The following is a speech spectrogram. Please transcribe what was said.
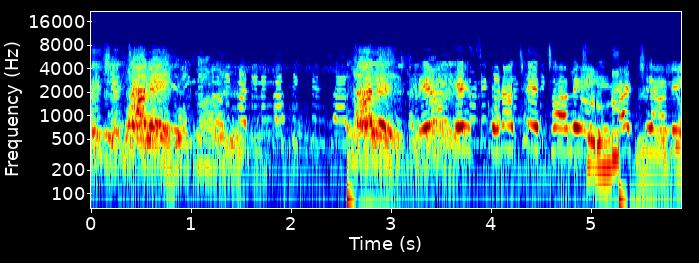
శిక్షించాలి. నిందితుడిని కఠినంగా శిక్షించాలి. రేప్ కేసు కూడా చేర్చాలి. యాడ్ చేయాలి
